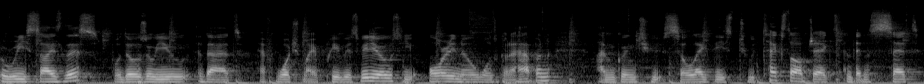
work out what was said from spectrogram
resize this, for those of you that have watched my previous videos, you already know what's gonna happen. I'm going to select these two text objects and then set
